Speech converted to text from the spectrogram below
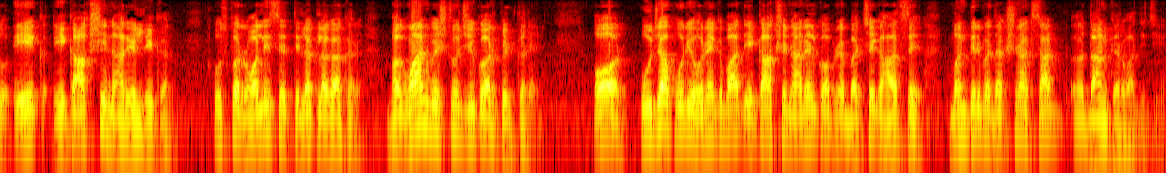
तो एक एकाक्षी नारियल लेकर, उस पर रौली से तिलक लगाकर, भगवान विष्णु जी को अर्पित करें। और पूजा पूरी होने के बाद एकाक्षी नारियल को अपने बच्चे के हाथ से मंदिर में दक्षिणा के साथ दान करवा दीजिए।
